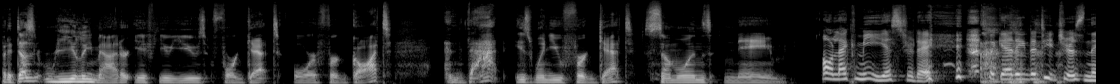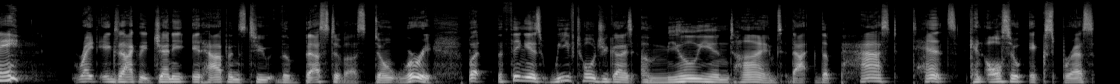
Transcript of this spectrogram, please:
But it doesn't really matter if you use forget or forgot. And that is when you forget someone's name. Oh, like me yesterday, forgetting the teacher's name. Right, exactly. Jenny, it happens to the best of us. Don't worry. But the thing is, we've told you guys a million times that the past tense can also express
